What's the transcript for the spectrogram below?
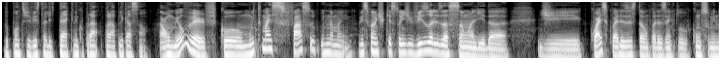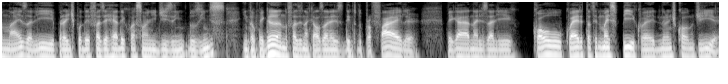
do ponto de vista ali, técnico para a aplicação? Ao meu ver, ficou muito mais fácil, ainda mais, principalmente questões de visualização ali da de quais queries estão, por exemplo, consumindo mais ali para a gente poder fazer readequação ali de dos índices. Então, pegando, fazendo aquelas análises dentro do profiler, pegar, analisar ali qual query está tendo mais pico é, durante qual dia.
